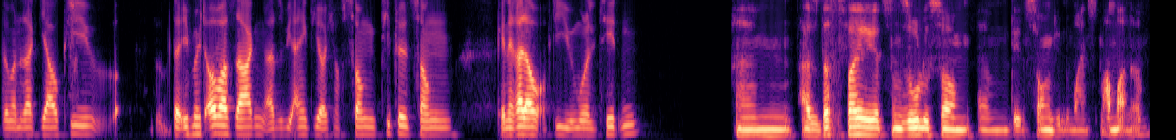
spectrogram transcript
wenn man sagt, ja, okay, ich möchte auch was sagen. Also, wie einigt ihr euch auf Song, Titel, Song, generell auch auf die Modalitäten? Ähm, also, das war ja jetzt ein Solo-Song, ähm, den Song, den du meinst, Mama, ne?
